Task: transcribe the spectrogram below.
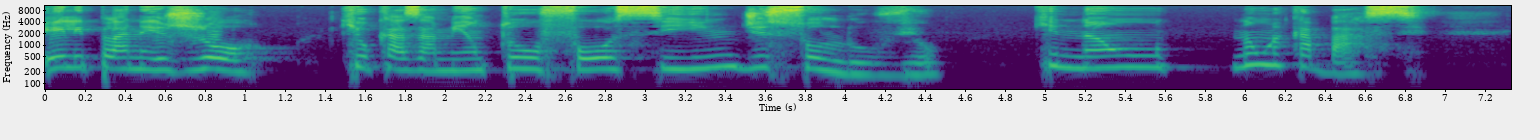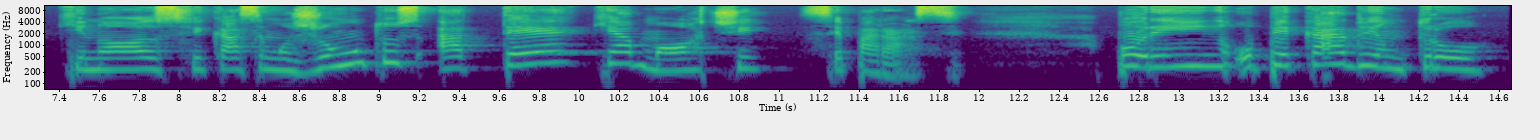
Ele planejou que o casamento fosse indissolúvel, que não não acabasse, que nós ficássemos juntos até que a morte separasse. Porém, o pecado entrou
